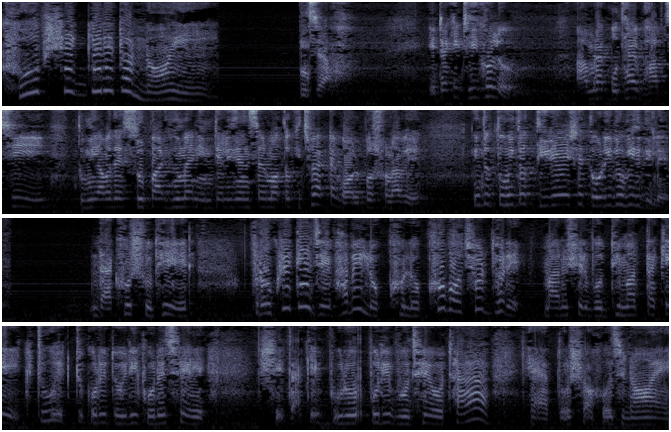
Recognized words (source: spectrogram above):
খুব শিগগিরই তো নয়। যা এটা কি ঠিক হলো? আমরা কোথায় ভাবছি? তুমি আমাদের সুপার হিউম্যান ইন্টেলিজেন্সের মতো কিছু একটা গল্প শোনাবে। কিন্তু তুমি তো তীরে এসে তড়ি ডুবিয়ে দিলে। দেখো সুধীর, প্রকৃতি যেভাবে লক্ষ লক্ষ বছর ধরে মানুষের বুদ্ধিমত্তাকে একটু একটু করে তৈরি করেছে, সেটাকে পুরোপুরি বুঝে ওঠা এত সহজ নয়।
